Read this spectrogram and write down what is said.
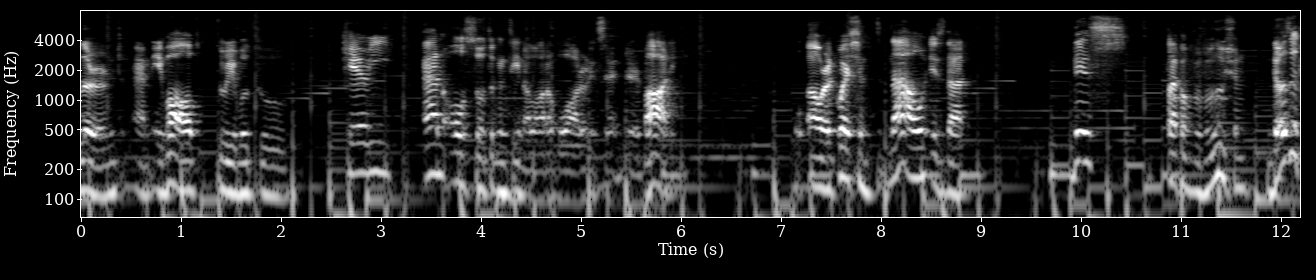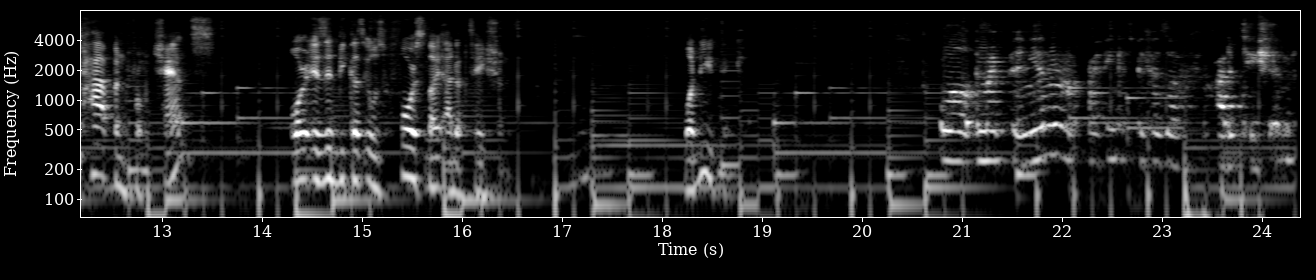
learned and evolved to be able to carry and also to contain a lot of water inside their body. Our question now is that this type of evolution does it happen from chance or is it because it was forced by adaptation? What do you think? Well, in my opinion, I think it's because of adaptation.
